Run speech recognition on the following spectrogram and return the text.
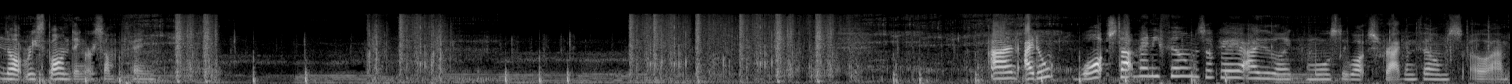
not responding or something. And I don't watch that many films, okay? I like mostly watch dragon films. So um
